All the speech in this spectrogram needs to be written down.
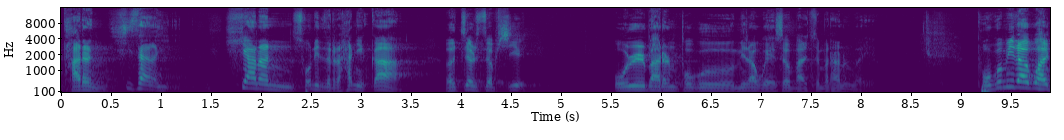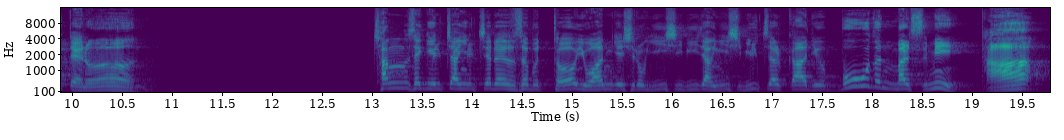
다른 희상 희한한 소리들을 하니까 어쩔 수 없이 올바른 복음이라고 해서 말씀을 하는 거예요. 복음이라고 할 때는 창세기 1장 1절에서부터 요한계시록 22장 21절까지 모든 말씀이 다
